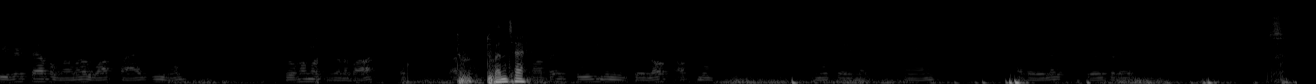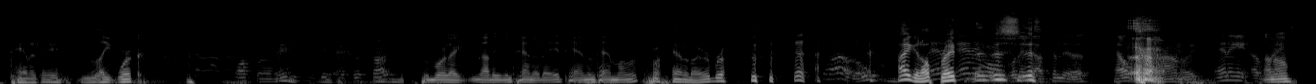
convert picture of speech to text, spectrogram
Give yourself a limit of what fags you want. So how much is in a box? Like that's Twenty. Monday. So even you say, look, I'll smoke. I'm not saying like ten a day, like throughout the day. Ten a day. It's light work. That's what I mean. It's a start. We're more like not even ten a day, ten in ten minutes. Ten an hour, bro. Well, I don't know. I get up, Any- right? Anyone It's- gonna it's- listen to this, help us out. Any I know. advice?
